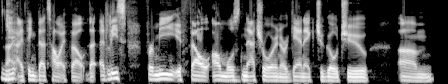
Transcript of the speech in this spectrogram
Yeah. I, I think that's how i felt. That at least for me it felt almost natural and organic to go to um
